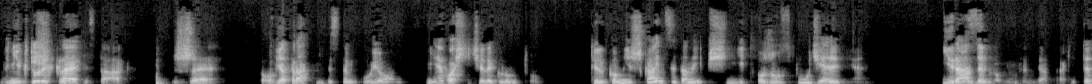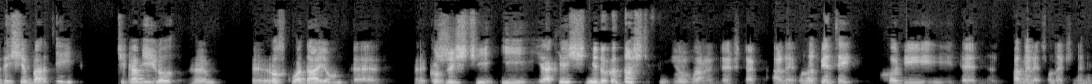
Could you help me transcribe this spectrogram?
W niektórych krajach jest tak, że o wiatraki występują nie właściciele gruntu, tylko mieszkańcy danej wsi tworzą spółdzielnie i razem robią ten wiatrak. I wtedy się bardziej ciekawiej rozkładają te e, korzyści i jakieś niedogodności z tym no, związane. też tak, ale u nas więcej wchodzi te panele słoneczne, nie?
